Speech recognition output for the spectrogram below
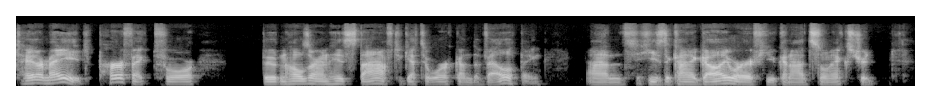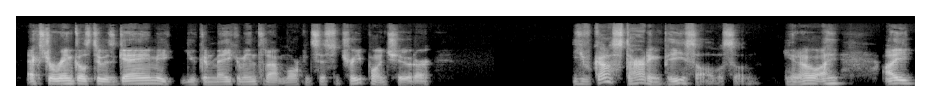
tailor made, perfect for Budenholzer and his staff to get to work on developing. And he's the kind of guy where if you can add some extra extra wrinkles to his game. You, you can make him into that more consistent three point shooter. You've got a starting piece all of a sudden. You know, I, I,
